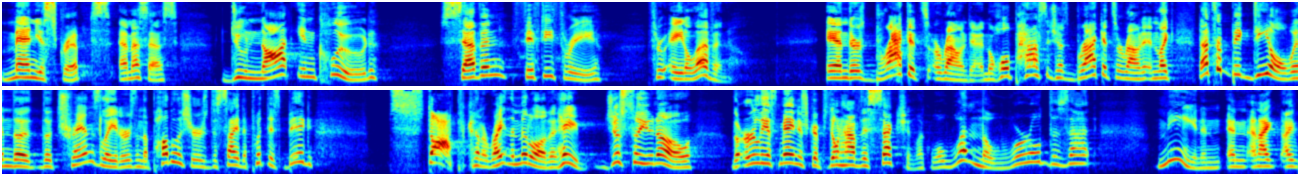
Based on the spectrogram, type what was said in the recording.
manuscripts, MSS, do not include 753 through 811 and there's brackets around it and the whole passage has brackets around it and like that's a big deal when the the translators and the publishers decide to put this big stop kind of right in the middle of it. Hey just so you know the earliest manuscripts don't have this section. Like well what in the world does that mean? And and, and I, I,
